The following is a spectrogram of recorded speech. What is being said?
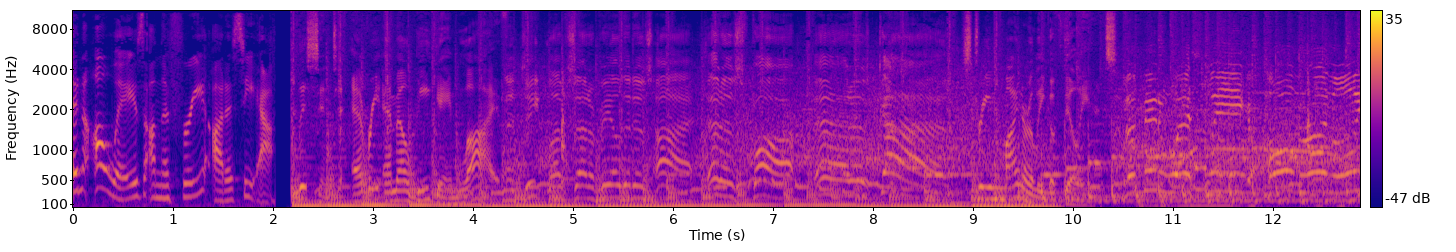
and always on the free Audacy app. Listen to every MLB game live. In the deep left center field, it is high, it is far, it is God. Stream minor league affiliates The Midwest League home run leader.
